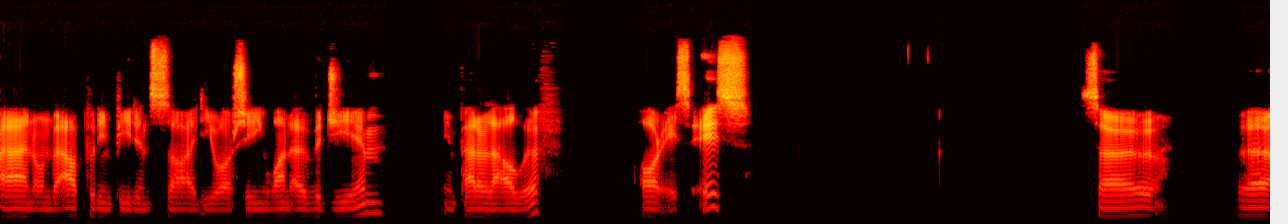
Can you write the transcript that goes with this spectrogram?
And on the output impedance side, you are seeing 1 over GM in parallel with RSS. So the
